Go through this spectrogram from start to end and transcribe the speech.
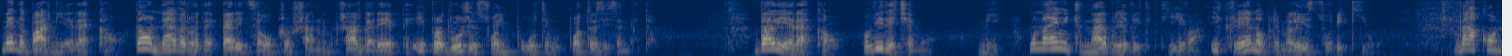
Meda Barni je rekao da on ne veruje da je perica ukrao šargarepe i produžio svojim putem u potrazi za medom. Da li je rekao, vidjet ćemo mi, u najmiću najbolje detektiva i krenuo prema listu Rikiju. Nakon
